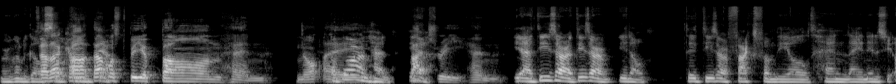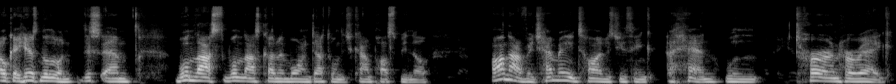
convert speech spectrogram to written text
we were going to go. So that can't. That must be a barn hen, not a, a barn hen. Yeah, battery hen. yeah. These are these are you know th- these are facts from the old hen laying industry. Okay, here's another one. This um one last one last kind of more in depth one that you can't possibly know. On average, how many times do you think a hen will turn her egg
